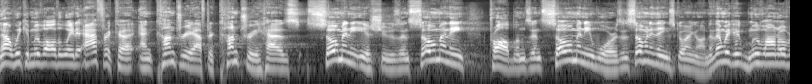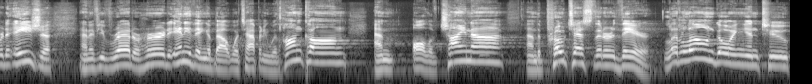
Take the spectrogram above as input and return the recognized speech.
Now, we can move all the way to Africa, and country after country has so many issues and so many problems and so many wars and so many things going on. And then we can move on over to Asia, and if you've read or heard anything about what's happening with Hong Kong and all of China and the protests that are there, let alone going into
